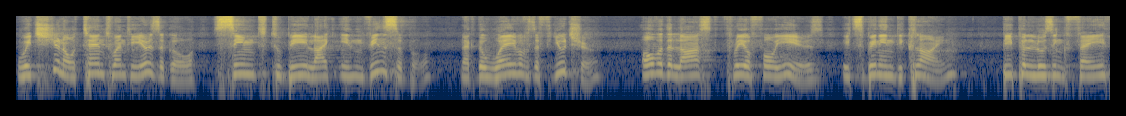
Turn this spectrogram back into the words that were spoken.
which, you know, 10, 20 years ago seemed to be like invincible, like the wave of the future, over the last three or four years, it's been in decline. People losing faith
